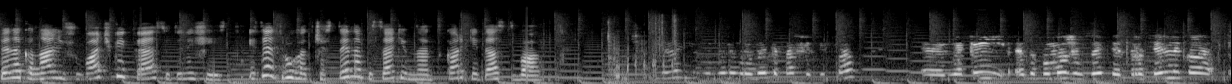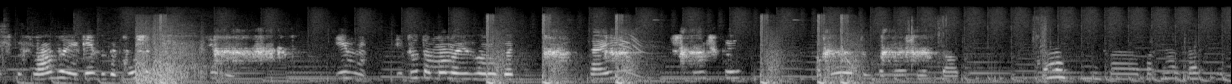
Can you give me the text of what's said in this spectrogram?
Ви на каналі Шувачки КС 1.6. І це друга частина пісатів на карті Dust 2. Сьогодні ми будемо робити перший підстав, е, який допоможе вбити противника спецназу, який буде кушати їжу. І, і тут можна його робити цієї штучки, або тут можна стати. Зараз мій партнер дасть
